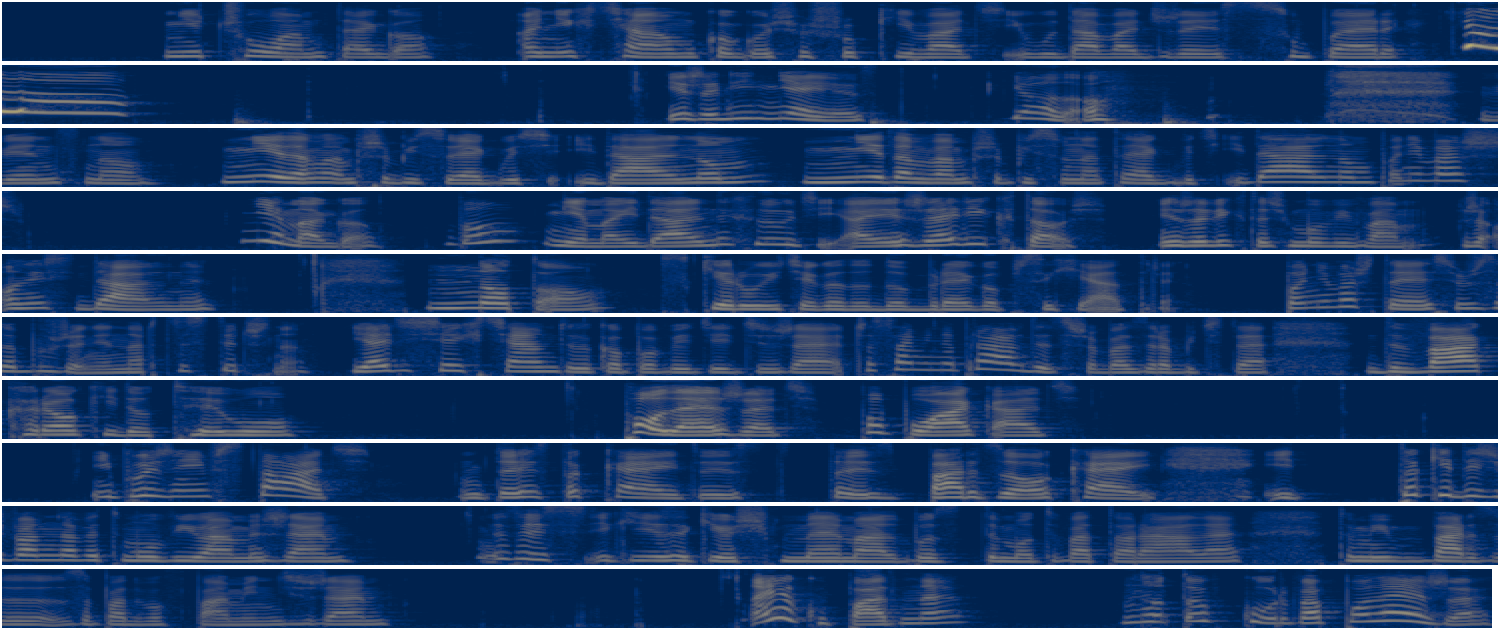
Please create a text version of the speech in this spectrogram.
Nie czułam tego a nie chciałam kogoś oszukiwać i udawać, że jest super. Jolo! Jeżeli nie jest. Jolo. Więc no, nie dam wam przepisu, jak być idealną. Nie dam wam przepisu na to, jak być idealną, ponieważ nie ma go, bo nie ma idealnych ludzi. A jeżeli ktoś, jeżeli ktoś mówi wam, że on jest idealny, no to skierujcie go do dobrego psychiatry ponieważ to jest już zaburzenie narcystyczne. Ja dzisiaj chciałam tylko powiedzieć, że czasami naprawdę trzeba zrobić te dwa kroki do tyłu, poleżeć, popłakać i później wstać. I to jest okej, okay, to, jest, to jest bardzo okej. Okay. I to kiedyś Wam nawet mówiłam, że to jest z jakiegoś mema albo z demotywatora, ale to mi bardzo zapadło w pamięć, że a jak upadnę, no to kurwa poleżę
